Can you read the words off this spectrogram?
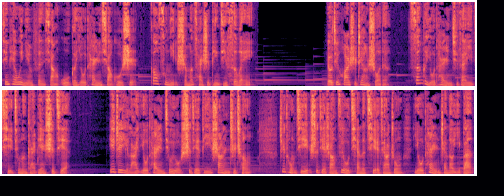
今天为您分享五个犹太人小故事，告诉你什么才是顶级思维。有句话是这样说的：三个犹太人聚在一起就能改变世界。一直以来，犹太人就有世界第一商人之称。据统计，世界上最有钱的企业家中，犹太人占到一半，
